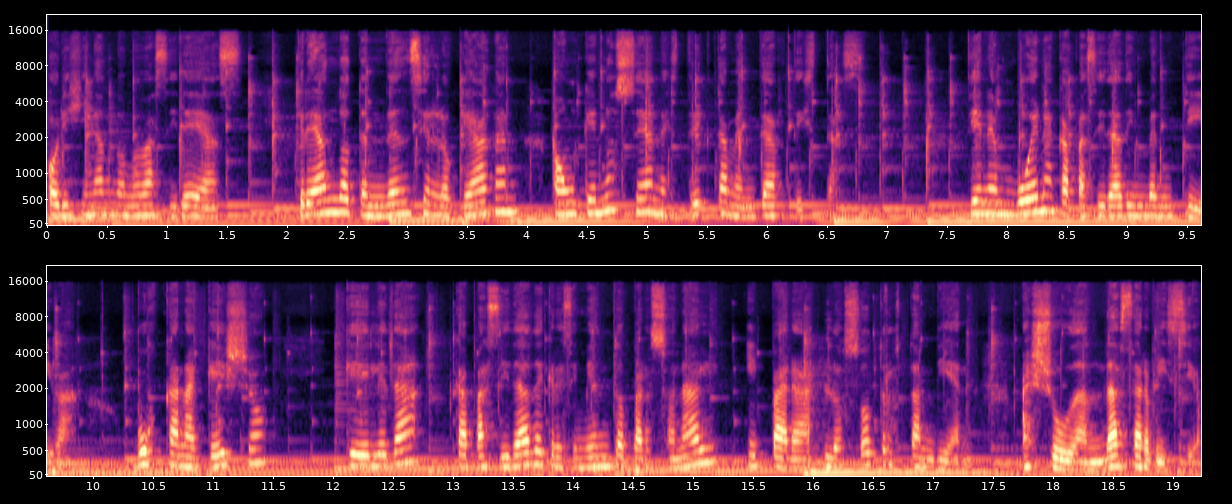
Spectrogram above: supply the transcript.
originando nuevas ideas, creando tendencia en lo que hagan aunque no sean estrictamente artistas. Tienen buena capacidad inventiva, buscan aquello que le da capacidad de crecimiento personal y para los otros también. Ayudan, da servicio.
